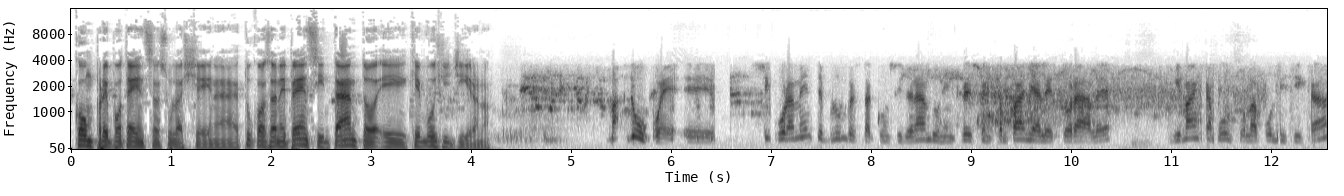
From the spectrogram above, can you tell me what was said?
con prepotenza sulla scena. Tu cosa ne pensi intanto e che voci girano? Ma dunque, eh, sicuramente Bloomberg sta considerando un ingresso in campagna elettorale gli manca molto la politica,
